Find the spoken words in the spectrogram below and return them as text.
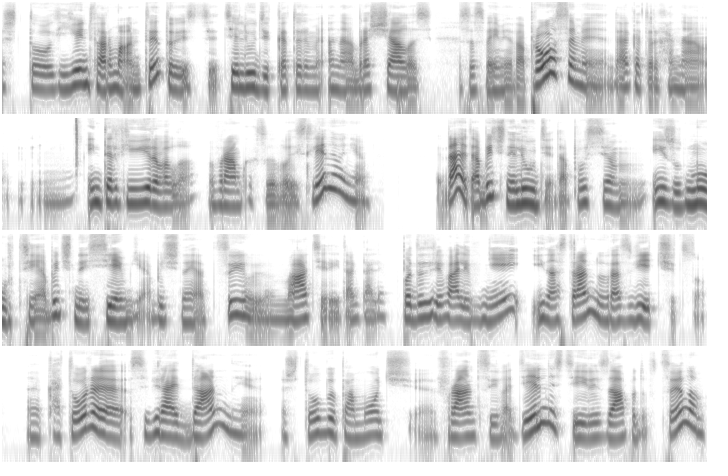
что ее информанты, то есть те люди, к которым она обращалась со своими вопросами, да, которых она интервьюировала в рамках своего исследования, да, это обычные люди, допустим, из Удмуртии, обычные семьи, обычные отцы, матери и так далее. Подозревали в ней иностранную разведчицу, э, которая собирает данные, чтобы помочь э, Франции в отдельности или Западу в целом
